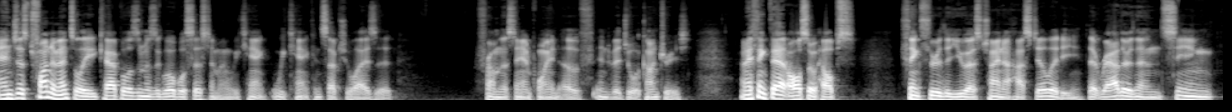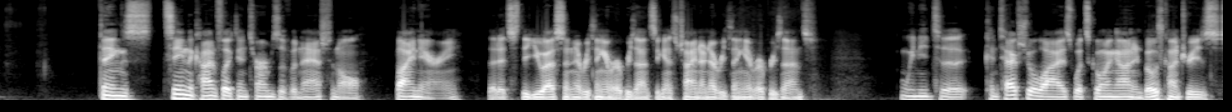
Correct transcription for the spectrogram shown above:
And just fundamentally, capitalism is a global system, and we can't we can't conceptualize it from the standpoint of individual countries. And I think that also helps think through the US China hostility that rather than seeing things, seeing the conflict in terms of a national binary, that it's the US and everything it represents against China and everything it represents, we need to contextualize what's going on in both countries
